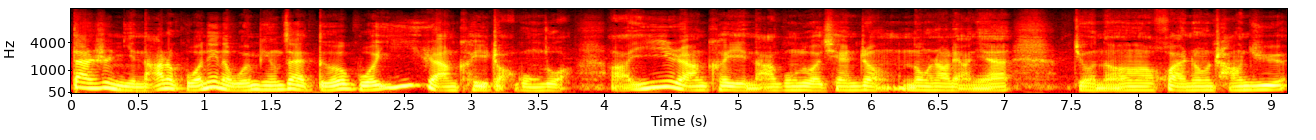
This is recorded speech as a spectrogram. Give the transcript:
但是你拿着国内的文凭，在德国依然可以找工作啊，依然可以拿工作签证，弄上两年就能换成长居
